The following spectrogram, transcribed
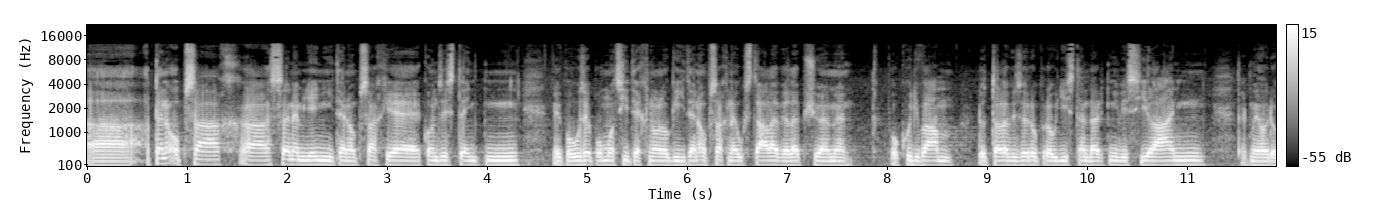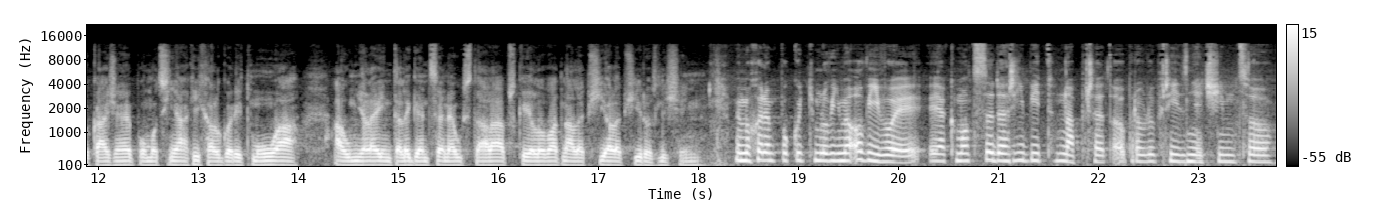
A ten obsah se nemění, ten obsah je konzistentní, my pouze pomocí technologií ten obsah neustále vylepšujeme. Pokud vám do televizoru proudí standardní vysílání, tak my ho dokážeme pomocí nějakých algoritmů a, a umělé inteligence neustále upscalovat na lepší a lepší rozlišení. Mimochodem, pokud mluvíme o vývoji, jak moc se daří být napřed a opravdu přijít s něčím, co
